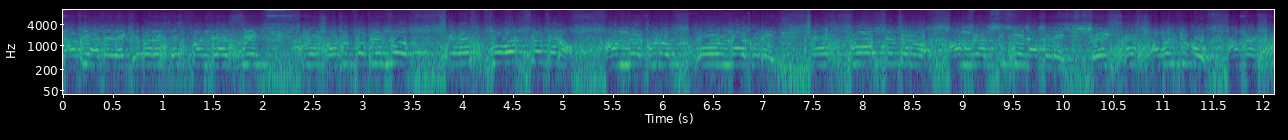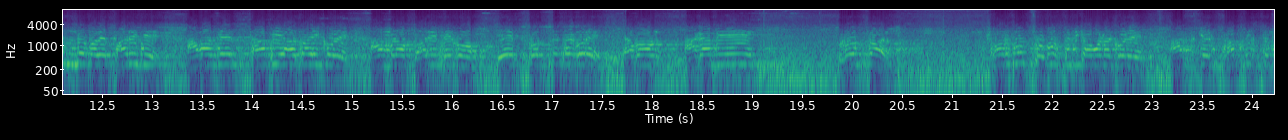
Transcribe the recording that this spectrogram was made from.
দাবি আদায়ের একেবারে শেষ প্রান্তে আসছি প্রিয় সযুক্ত বৃন্দ শেষ মুহূর্তে যেন আমরা কোনো ভুল না করি শেষ মুহূর্তে যেন আমরা পিছিয়ে না পড়ি এই শেষ সময়টুকু আমরা সুন্দরভাবে পাড়ি দিয়ে আমাদের দাবি আদায় করে আমরা বাড়ি ফিরবো এই প্রত্যাশা করে এবং আগামী রোববার সর্বোচ্চ উপস্থিতি কামনা করে আজকের ছাব্বিশতম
